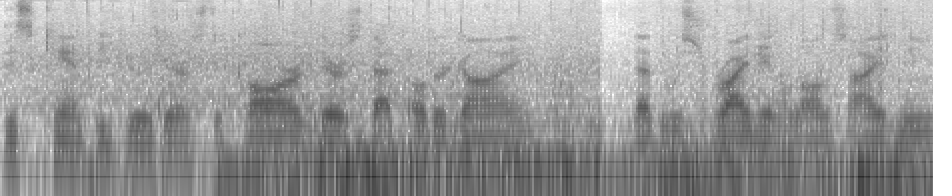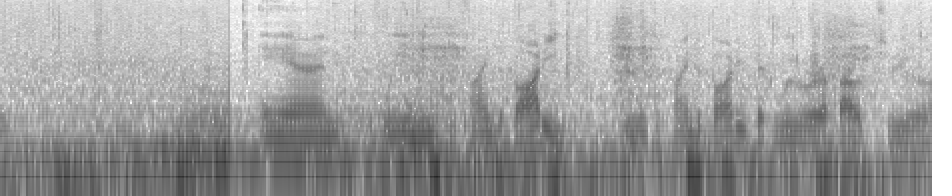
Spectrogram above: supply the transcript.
This can't be good. There's the car. There's that other guy that was riding alongside me. And we need to find the body. We need to find the body that we were about to... Uh...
